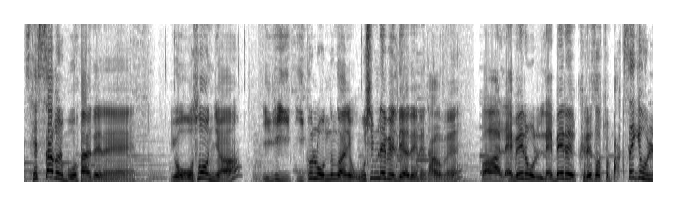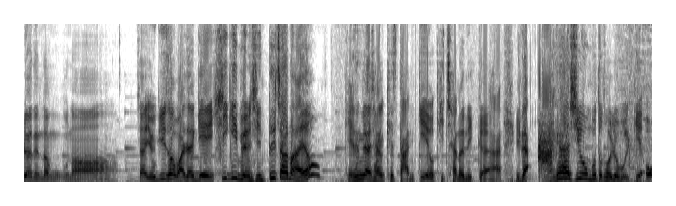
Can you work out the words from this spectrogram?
새싹을 모아야 되네. 이거 어디서 얻냐? 이게 이, 이걸로 얻는 거 아니야? 50레벨 돼야 되네 다음에. 와 레벨을 올- 레벨을 그래서 좀 빡세게 올려야 된다는 거구나. 자 여기서 만약에 희귀 변신 뜨잖아요? 계승자 자격 퀘스트 안 깨요 귀찮으니까 일단 아가시온부터 돌려볼게 어?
